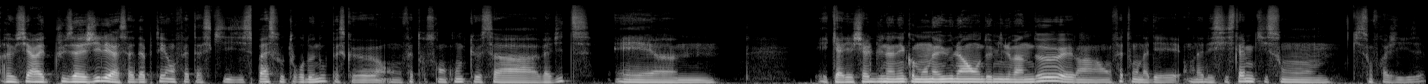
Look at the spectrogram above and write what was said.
réussir à être plus agile et à s'adapter en fait à ce qui se passe autour de nous parce que en fait on se rend compte que ça va vite. Et euh, et qu'à l'échelle d'une année comme on a eu là en 2022 et eh ben, en fait on a des on a des systèmes qui sont qui sont fragilisés.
